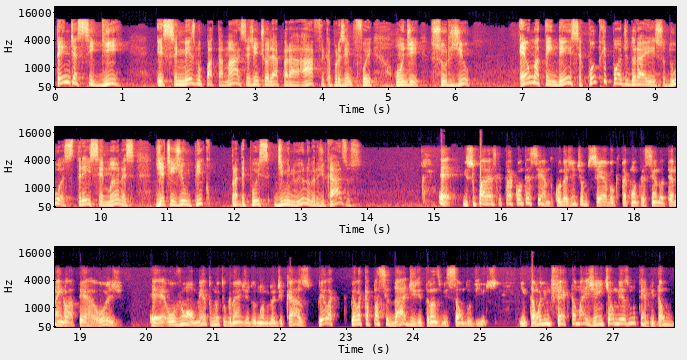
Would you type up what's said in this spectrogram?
tende a seguir esse mesmo patamar, se a gente olhar para a África, por exemplo, foi onde surgiu, é uma tendência? Quanto que pode durar isso? Duas, três semanas de atingir um pico para depois diminuir o número de casos? É, isso parece que está acontecendo. Quando a gente observa o que está acontecendo até na Inglaterra hoje, é, houve um aumento muito grande do número de casos pela, pela capacidade de transmissão do vírus. Então, ele infecta mais gente ao mesmo tempo. Então,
